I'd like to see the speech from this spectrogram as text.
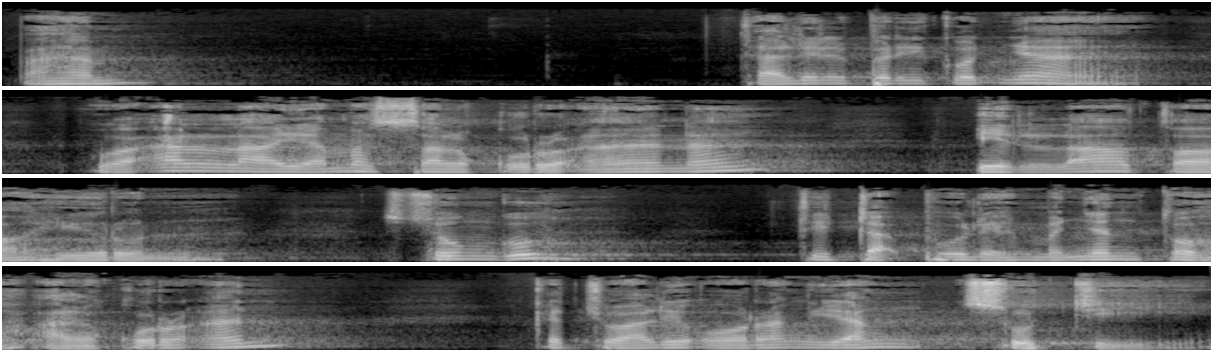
Paham? Dalil berikutnya wa alla yamassal qur'ana illa tahirun. Sungguh tidak boleh menyentuh Al-Quran kecuali orang yang suci.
